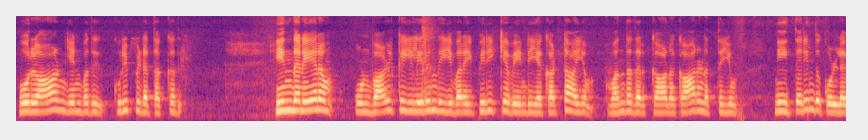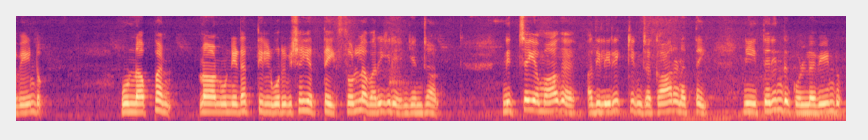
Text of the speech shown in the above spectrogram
ஒரு ஆண் என்பது குறிப்பிடத்தக்கது. இந்த நேரம் உன் வாழ்க்கையிலிருந்து இவரை பிரிக்க வேண்டிய கட்டாயம் வந்ததற்கான காரணத்தையும் நீ தெரிந்து கொள்ள வேண்டும். உன் அப்பன் நான் உன்னிடத்தில் ஒரு விஷயத்தை சொல்ல வருகிறேன் என்றான். நிச்சயமாக அதில் இருக்கின்ற காரணத்தை நீ தெரிந்து கொள்ள வேண்டும்.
